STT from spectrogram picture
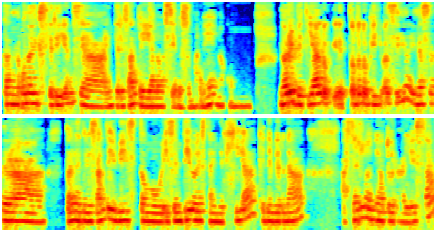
tan una experiencia interesante. Ella lo hacía de su manera, no repetía lo que, todo lo que yo hacía y eso era tan interesante y visto y sentido esta energía que de verdad hacerlo en naturaleza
